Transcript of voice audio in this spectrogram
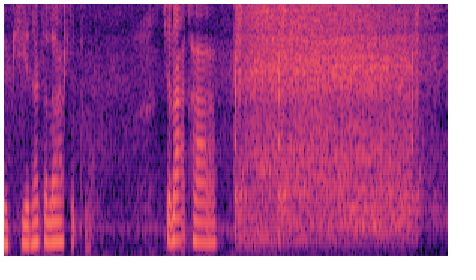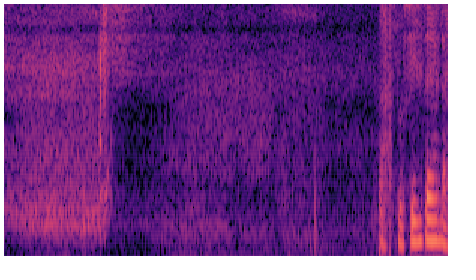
โอเคน่าจะล่าสุดอยู่ชนะครับดูซิได้อะไร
